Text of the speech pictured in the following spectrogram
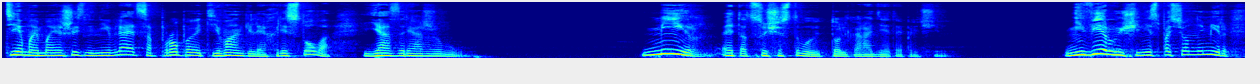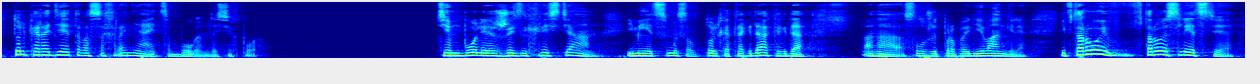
темой моей жизни не является проповедь Евангелия Христова, я зря живу. Мир этот существует только ради этой причины. Неверующий, неспасенный мир только ради этого сохраняется Богом до сих пор. Тем более жизнь христиан имеет смысл только тогда, когда она служит проповеди Евангелия. И второе, второе следствие –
